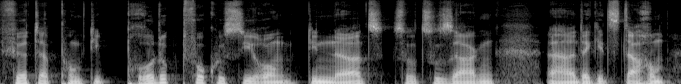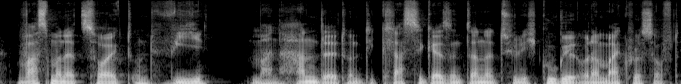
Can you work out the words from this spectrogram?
vierter Punkt die Produktfokussierung, die Nerds sozusagen. Äh, da geht es darum, was man erzeugt und wie man handelt. Und die Klassiker sind dann natürlich Google oder Microsoft,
